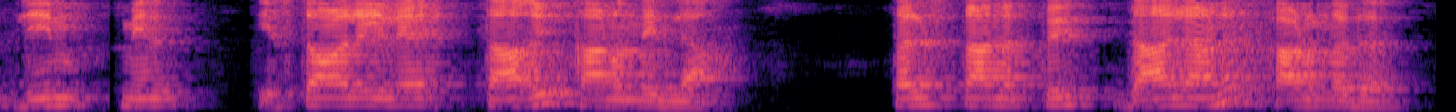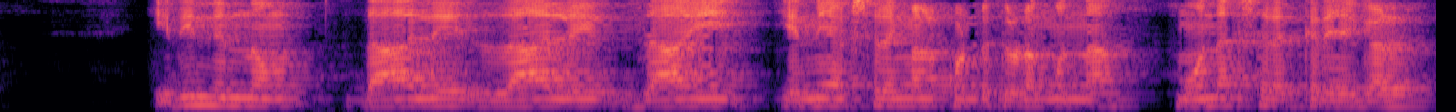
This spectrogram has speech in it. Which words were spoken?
ജീമിൽ ഇഫ്താലയിലെ താ കാണുന്നില്ല. തൽസ്ഥാനത്ത് ദാലാണ് കാണുന്നത്. ഇതിൽ നിന്നും ദാൽ ദാൽ സായി എന്നീ അക്ഷരങ്ങൾ കൊണ്ട് തുടങ്ങുന്ന മൂന്നക്ഷരക്രിയകൾ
